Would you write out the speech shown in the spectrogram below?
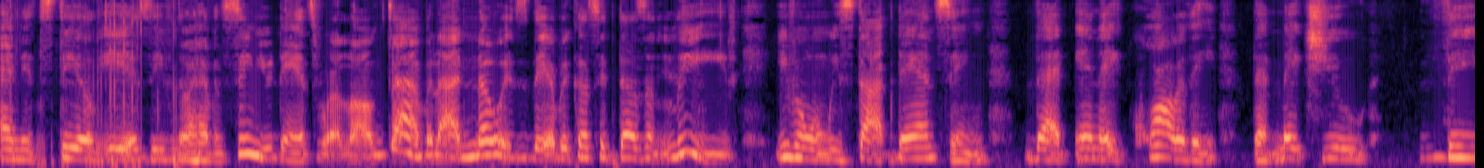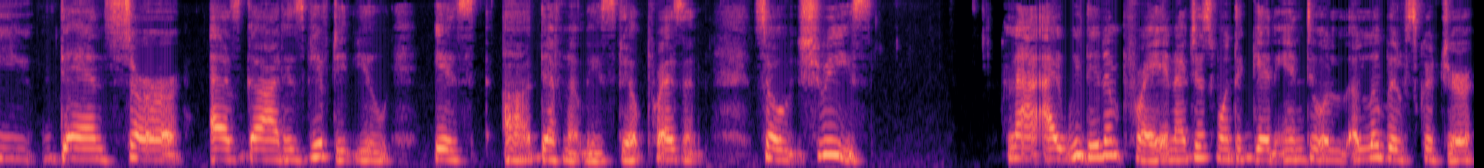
and it still is even though I haven't seen you dance for a long time but I know it's there because it doesn't leave even when we stop dancing that innate quality that makes you the dancer as God has gifted you is uh, definitely still present so Shrease now, I, we didn't pray, and I just want to get into a, a little bit of scripture,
